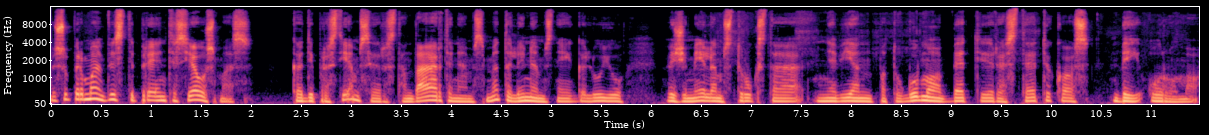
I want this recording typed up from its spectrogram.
Visų pirma, vis stiprėjantis jausmas, kad įprastiems ir standartiniams metaliniams neįgaliųjų vežimėliams trūksta ne vien patogumo, bet ir estetikos bei orumo.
